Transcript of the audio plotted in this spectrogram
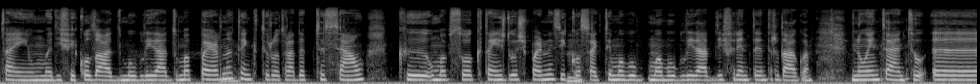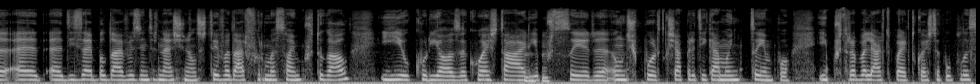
tem uma dificuldade de mobilidade de uma perna uhum. tem que ter outra adaptação que uma pessoa que tem as duas pernas e uhum. consegue ter uma, uma mobilidade diferente dentro d'água. No entanto, a, a, Disabled Divers International esteve a dar formação em Portugal e eu, curiosa com esta área, por ser um desporto que já pratica há muito tempo e por trabalhar de perto com esta população,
